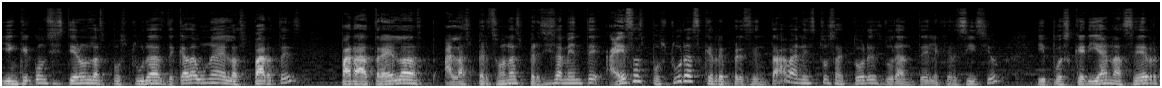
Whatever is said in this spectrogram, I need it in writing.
y en qué consistieron las posturas de cada una de las partes para atraer a las, personas precisamente a esas posturas que representaban estos actores durante el ejercicio y pues querían hacer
